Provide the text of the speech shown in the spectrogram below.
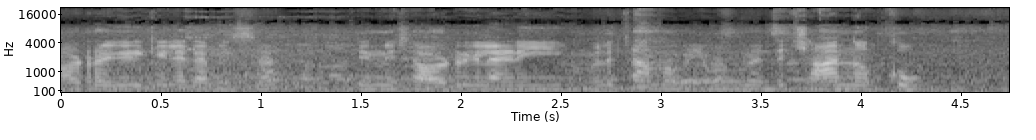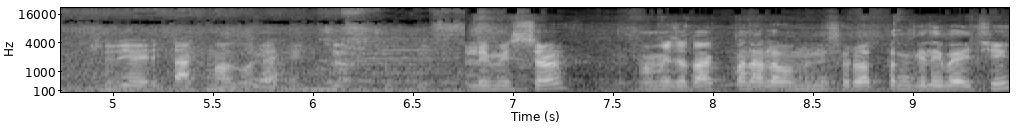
ऑर्डर वगैरे केलं का मिसळ? ते मिसळ ऑर्डर केलं आणि मला चहा मागवली मग म्हणते चहा नको. तुझ्यासाठी ताक मागवला आहे. मिसळ मम्मीचा ताक पण आला मम्मीने सुरुवात पण केली पाहिजे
